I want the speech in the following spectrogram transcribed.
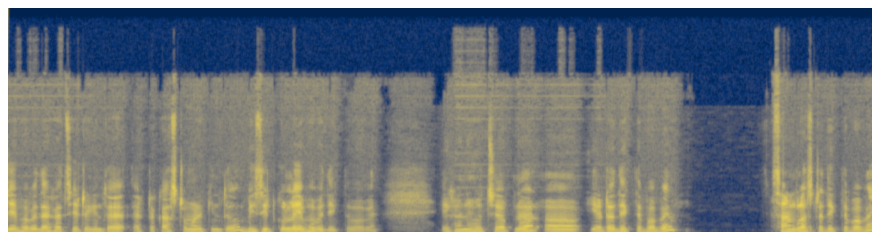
যেভাবে দেখাচ্ছে, এটা কিন্তু একটা কাস্টমার কিন্তু ভিজিট করলে এভাবে দেখতে পাবে। এখানে হচ্ছে আপনার ইয়েটা দেখতে পাবে সানগ্লাসটা দেখতে পাবে,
